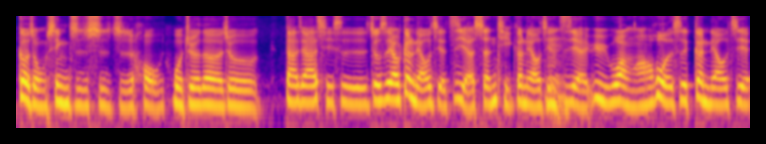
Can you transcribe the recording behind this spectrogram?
各种性知识之后，我觉得就。大家其实就是要更了解自己的身体，更了解自己的欲望，然后或者是更了解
